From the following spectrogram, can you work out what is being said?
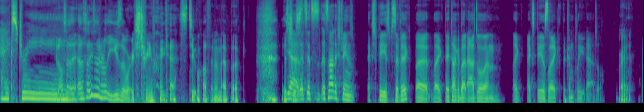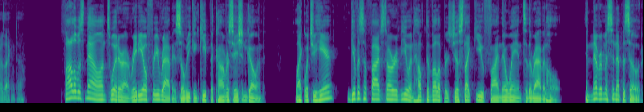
Extreme. And also, also he doesn't really use the word extreme, I guess, too often in that book. It's yeah, just, that's it's it's not extreme XP specific, but like they talk about Agile and like XP is like the complete Agile, right. as far as I can tell. Follow us now on Twitter at Radio Free Rabbit so we can keep the conversation going. Like what you hear? Give us a five star review and help developers just like you find their way into the rabbit hole. And never miss an episode.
